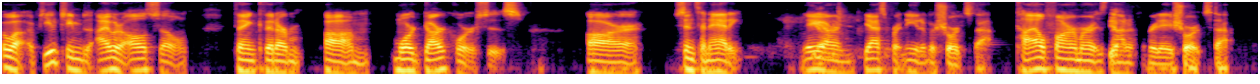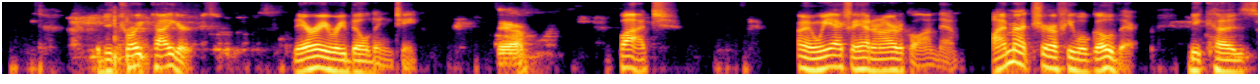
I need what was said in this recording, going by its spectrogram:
well, a few teams I would also think that are um, more dark horses are Cincinnati. They Yeah. are in desperate need of a shortstop. Kyle Farmer is Yep. not an everyday shortstop. The Detroit Tigers, they're a rebuilding team. There. But I mean, we actually had an article on them. I'm not sure if he will go there because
